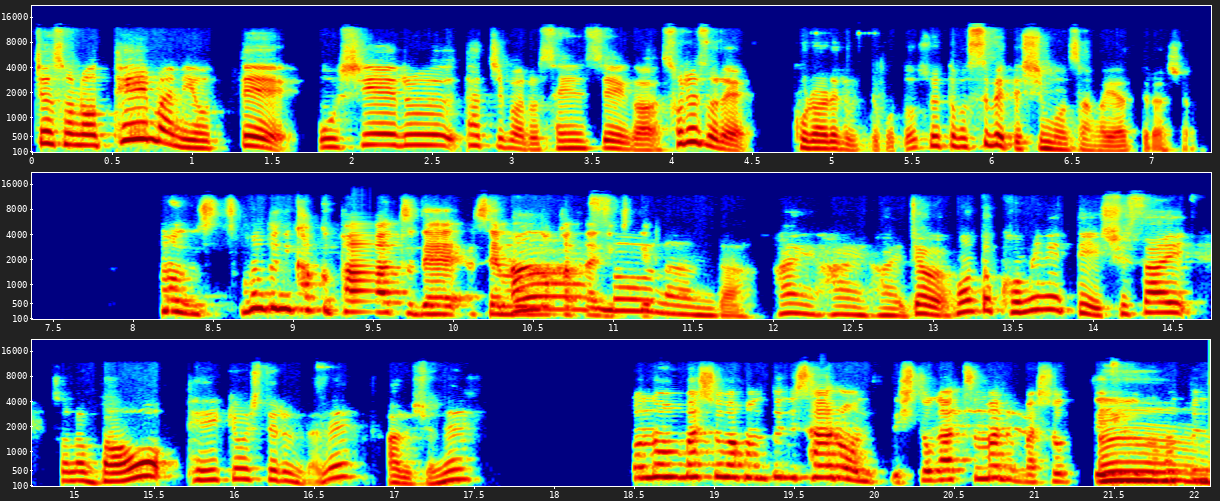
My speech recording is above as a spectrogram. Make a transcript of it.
じゃあそのテーマによって教える立場の先生がそれぞれ来られるってこと？それとも全てシモンさんがやってらっしゃる？もう本当に各パーツで専門の方に来てそうなんだ。はいはいはい。じゃあ本当コミュニティ主催その場を提供してるんだね、ある種ね。この場所は本当にサロンって人が集まる場所っていうの本当に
